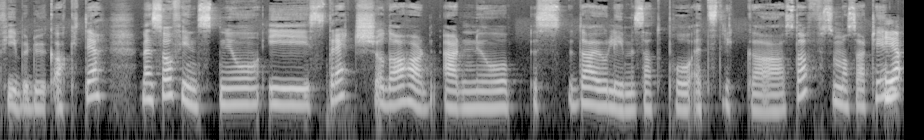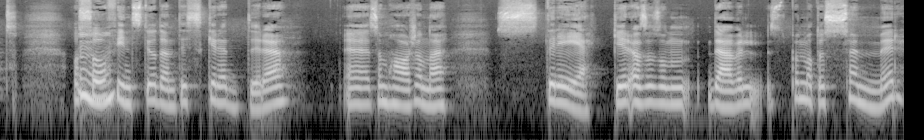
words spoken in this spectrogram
fiberdukaktige. Men så fins den jo i stretch, og da har, er den jo Da er jo limet satt på et strikka stoff, som også er tynt. Ja. Og så fins det jo den til skreddere eh, som har sånne streker Altså sånn Det er vel på en måte sømmer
